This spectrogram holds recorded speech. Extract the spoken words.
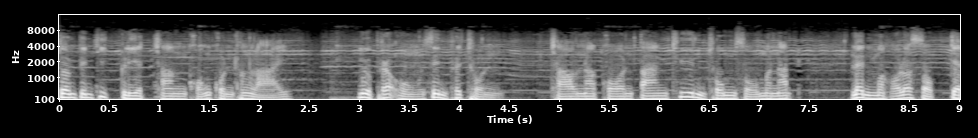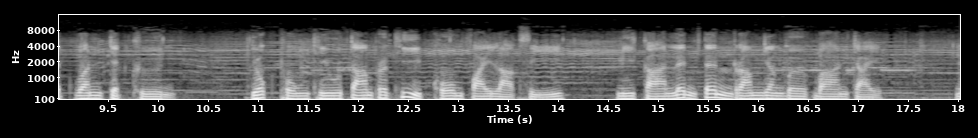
จนเป็นที่เกลียดชังของคนทั้งหลาย เมื่อพระองค์สิ้นพระชน ชาวนาครต่างชื่นชมโสมนัส เล่นมหรสพเจ็ดวันเจ็ดคืน ยกธงทิวตามประทีปโคมไฟหลากสี มีการเล่นเต้นรำยังเบิกบานใจ ใน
